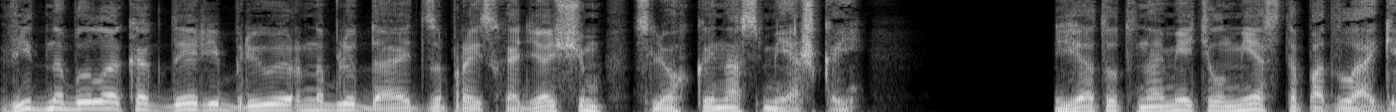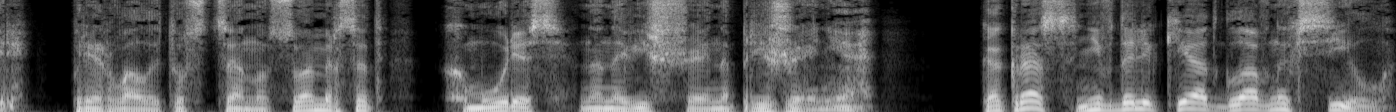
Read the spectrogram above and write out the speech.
Видно было, как Дерри Брюер наблюдает за происходящим с легкой насмешкой. «Я тут наметил место под лагерь», — прервал эту сцену Сомерсет, хмурясь на нависшее напряжение. «Как раз невдалеке от главных сил.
